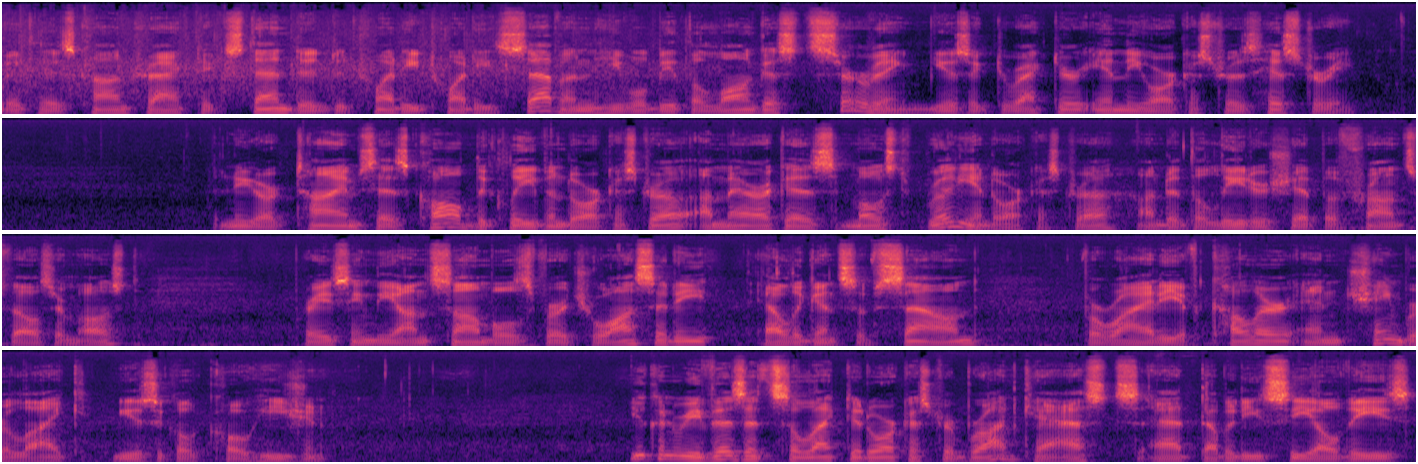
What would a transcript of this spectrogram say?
With his contract extended to 2027, he will be the longest serving music director in the orchestra's history. The New York Times has called the Cleveland Orchestra America's most brilliant orchestra under the leadership of Franz Welser-Möst praising the ensemble's virtuosity, elegance of sound, variety of color, and chamber like musical cohesion. You can revisit selected orchestra broadcasts at WCLV's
